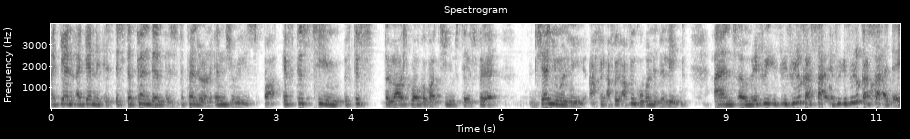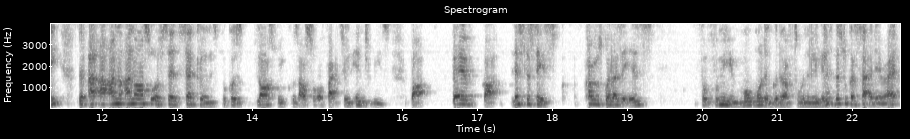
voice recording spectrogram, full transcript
again, again, it's, it's dependent. It's dependent on injuries. But if this team, if this the large bulk of our team stays fit, genuinely, I think I think I think we're winning the league. And um, if we if, if you look at Sat, if, we- if you look at Saturday, the, I, I, I know- I sort of said seconds because last week was I sort of factoring injuries. But bare, but let's just say it's current squad as it is. For, for me, more, more than good enough to win the league. Let's, let's look at Saturday, right?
